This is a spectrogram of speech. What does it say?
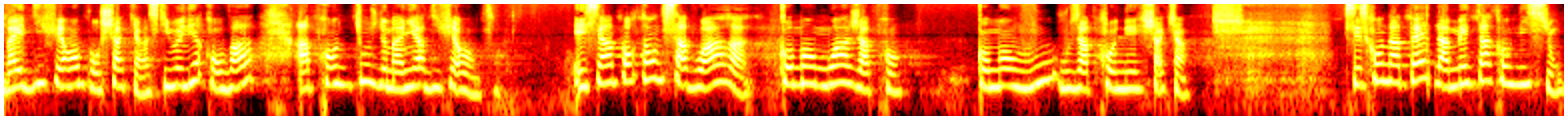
va être différent pour chacun. Ce qui veut dire qu'on va apprendre tous de manière différente. Et c'est important de savoir comment moi j'apprends, comment vous, vous apprenez chacun. C'est ce qu'on appelle la métacognition.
